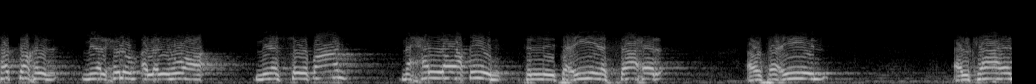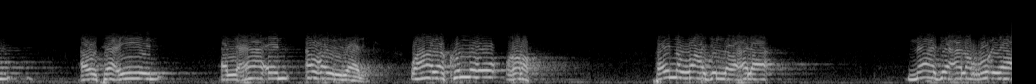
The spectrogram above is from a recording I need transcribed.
تتخذ من الحلم الذي هو من الشيطان محل يقين في تعيين الساحر أو تعيين الكاهن أو تعيين العائن أو غير ذلك. وهذا كله غلط. فإن الله جل وعلا ما جعل الرؤيا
